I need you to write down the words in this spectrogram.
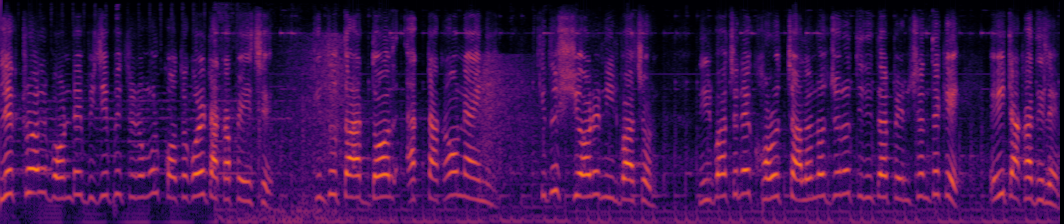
ইলেকট্রাল বন্ডে বিজেপি তৃণমূল কত করে টাকা পেয়েছে, কিন্তু তার দল এক টাকাও নেয়নি। কিন্তু শিয়রে নির্বাচন। নির্বাচনে খরচ চালানোর জন্য তিনি তার পেনশন থেকে এই টাকা দিলেন।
